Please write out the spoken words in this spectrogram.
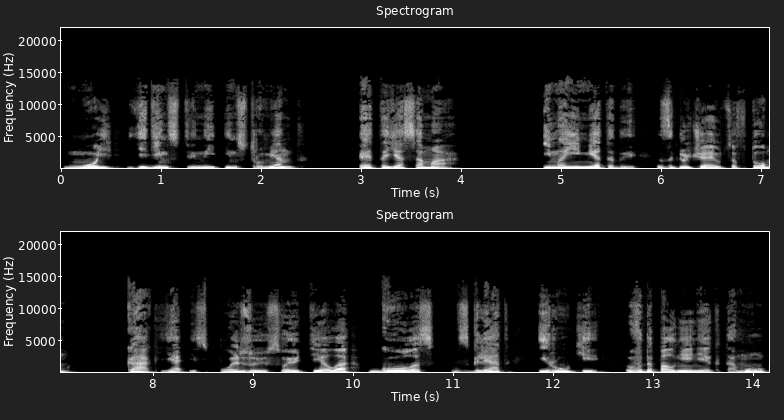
Мой единственный инструмент – это я сама. И мои методы заключаются в том, как я использую свое тело, голос, взгляд и руки в дополнение к тому,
